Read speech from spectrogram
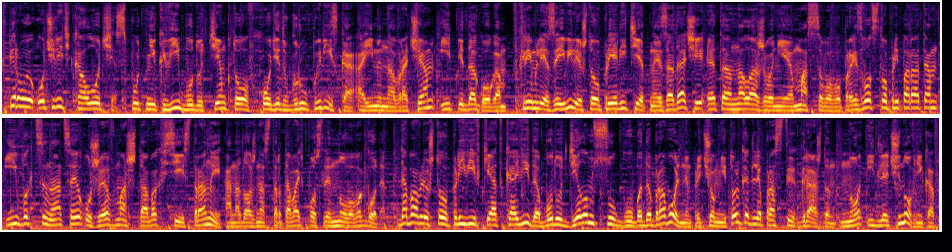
В первую очередь колоть спутник Ви будут тем, кто входит в группы риска, а именно врачам и педагогам. В Кремле заявили, что приоритетные задачи — это налаживание массового производства препарата и вакцинация уже в масштабах всей страны. Она должна стартовать после Нового года. Добавлю, что прививки от ковида будут делом сугубо добровольным, причем не только для простых граждан, но и для чиновников.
